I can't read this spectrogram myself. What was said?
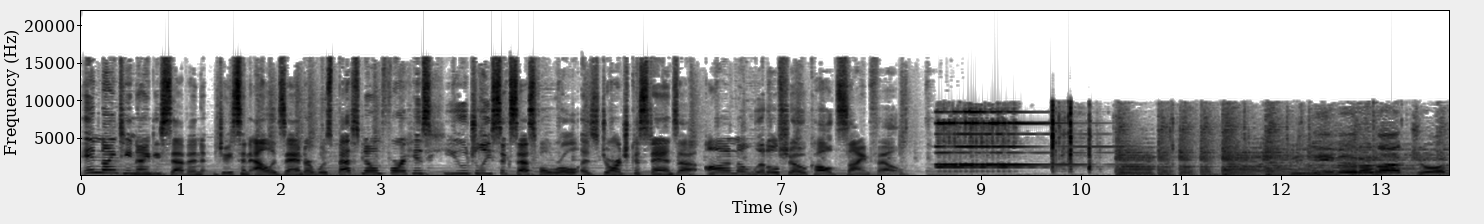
In 1997, Jason Alexander was best known for his hugely successful role as George Costanza on a little show called Seinfeld. Believe it or not, George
